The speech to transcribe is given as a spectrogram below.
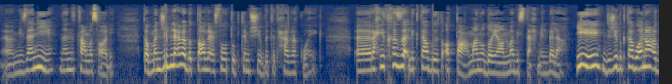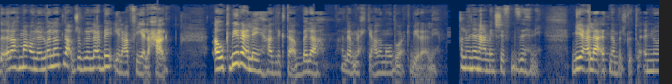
ميزانية بدنا ندفع مصاري. طب ما نجيب لعبة بتطالع صوت وبتمشي وبتتحرك وهيك. رح يتخزق الكتاب ويتقطع ما ضيان ما بيستحمل بلا. يي بدي أجيب كتاب وأنا أقعد أقراه معه للولد؟ لا بجيب له لعبة يلعب فيها لحاله. أو كبير عليه هذا الكتاب بلا هلا بنحكي على موضوع كبير عليه. خلونا نعمل شيفت ذهني بعلاقتنا بالكتب. إنه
